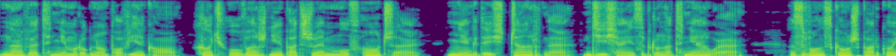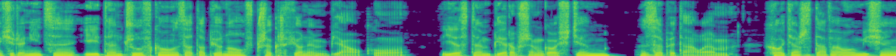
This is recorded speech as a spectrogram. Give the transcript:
Nawet nie mrugnął powieką, choć uważnie patrzyłem mu w oczy. Niegdyś czarne, dzisiaj zbrunatniałe, z wąską szparką źrenicy i tęczówką zatopioną w przekrwionym białku. Jestem pierwszym gościem? Zapytałem. Chociaż zdawało mi się,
